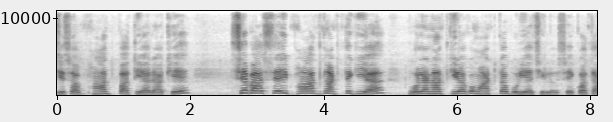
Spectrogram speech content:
যেসব ফাঁদ পাতিয়া রাখে সেবার সেই ফাঁদ ঘাঁটতে গিয়া ভোলানাথ কীরকম আটকা পড়িয়াছিল, সে কথা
